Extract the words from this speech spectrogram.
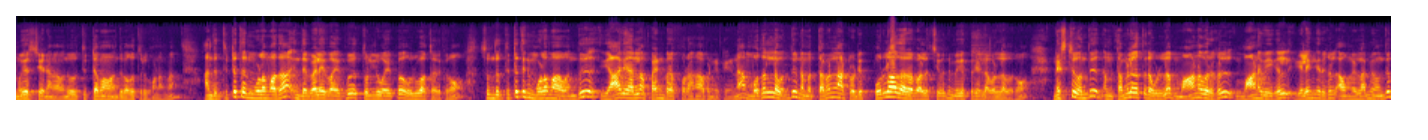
முயற்சியை நாங்கள் வந்து ஒரு திட்டமாக வந்து வகுத்துருக்கோம் நம்ம. அந்த திட்டத்தின் மூலமாக தான் இந்த வேலைவாய்ப்பு தொழில் வாய்ப்பை உருவாக்க இருக்கிறோம். ஸோ இந்த திட்டத்தின் மூலமாக வந்து யார் யாரெல்லாம் பயன்பெற போகிறாங்க அப்படின்னு கேட்டிங்கன்னா முதல்ல வந்து நம்ம தமிழ்நாட்டுடைய பொருளாதார வளர்ச்சி வந்து மிகப்பெரிய லெவலில் வரும். நெக்ஸ்ட்டு வந்து நம்ம தமிழகத்தில் உள்ள மாணவர்கள் மாணவிகள் இளைஞர்கள் அவங்க எல்லாமே வந்து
